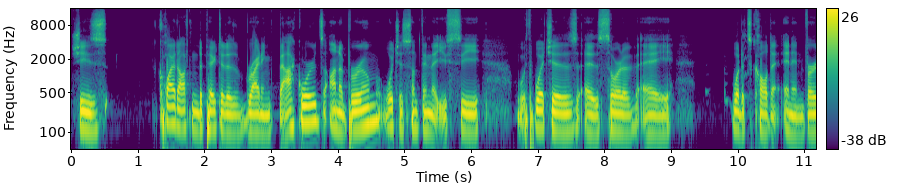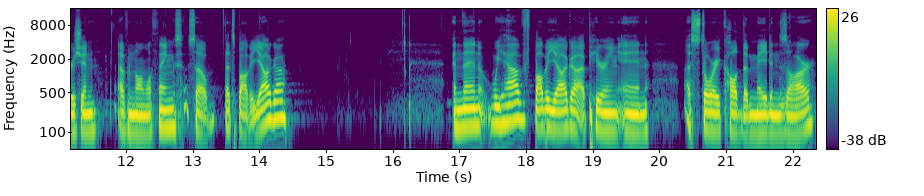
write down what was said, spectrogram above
She's quite often depicted as riding backwards on a broom, which is something that you see with witches as sort of a what it's called an inversion of normal things. So that's Baba Yaga. And then we have Baba Yaga appearing in a story called The Maiden Tsar,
